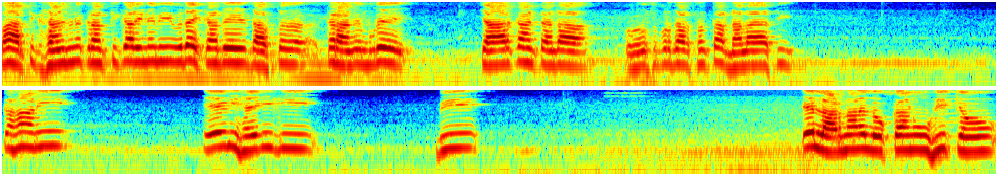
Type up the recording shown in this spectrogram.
ਭਾਰਤੀ ਕਿਸਾਨ ਯੂਨੀਅਨ ਕ੍ਰਾਂਤੀਕਾਰੀ ਨੇ ਵੀ ਵਿਧਾਇਕਾਂ ਦੇ ਦਫ਼ਤਰ ਘਰਾਂ ਦੇ ਮੂਹਰੇ 4 ਘੰਟਿਆਂ ਦਾ ਰੋਸ ਪ੍ਰਦਰਸ਼ਨ ਧਰਨਾ ਲਾਇਆ ਸੀ। ਕਹਾਣੀ ਇਹ ਨਹੀਂ ਹੈਗੀ ਕਿ ਵੀ ਇਹ ਲੜਨ ਵਾਲੇ ਲੋਕਾਂ ਨੂੰ ਹੀ ਕਿਉਂ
